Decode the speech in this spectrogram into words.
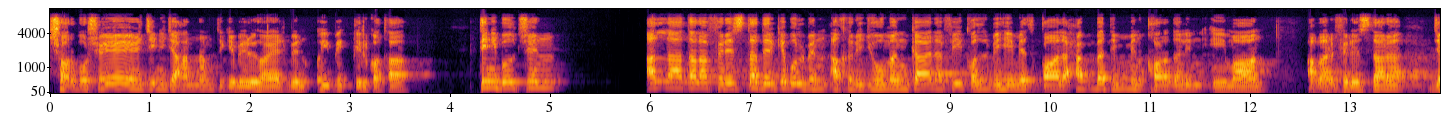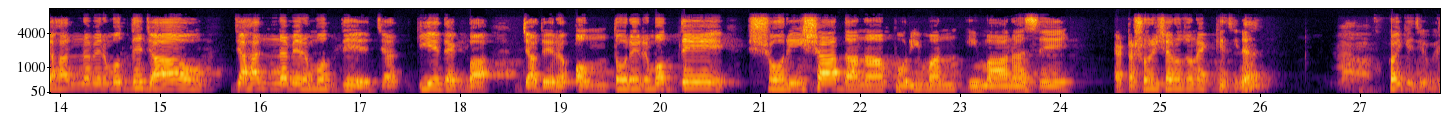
সর্বশেষ যিনি জাহান্নাম থেকে বের হয়ে আসবেন ওই ব্যক্তির কথা। তিনি বলছেন আল্লাহ তালা ফেরেস্তাদেরকে বলবেন, আখরিজু মান কানা ফি কলবিহি মিসকাল আমার ফেরেশতারা, জাহান্নামের মধ্যে যাও, জাহান্নামের মধ্যে গিয়ে দেখবা যাদের অন্তরের মধ্যে সরিষা দানা পরিমাণ ইমান আছে। একটা সরিষার ওজন এক কেজি, না? কয় কেজি হবে?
